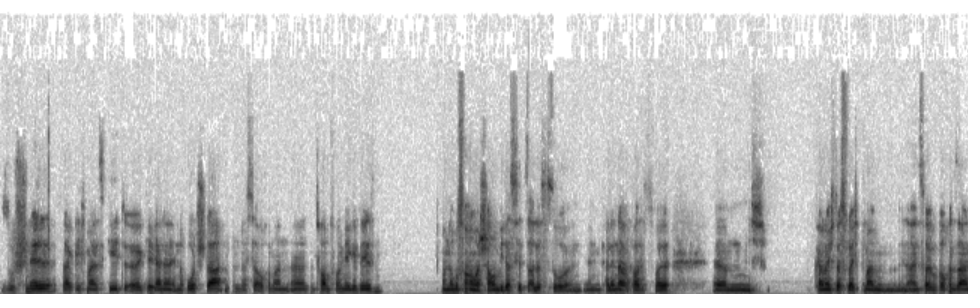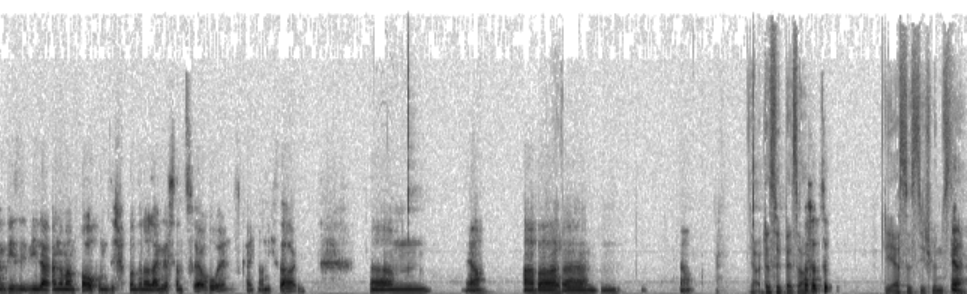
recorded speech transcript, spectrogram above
so schnell, sage ich mal, es geht, äh, gerne in Rot starten. Das ist ja auch immer ein, äh, ein Traum von mir gewesen. Und da muss man mal schauen, wie das jetzt alles so in, in den Kalender passt, weil ähm, ich kann euch das vielleicht mal in ein, zwei Wochen sagen, wie, wie lange man braucht, um sich von so einer Langdistanz zu erholen. Das kann ich noch nicht sagen. Ähm, ja, aber ähm, ja. Ja, das wird besser. Was hast du? Die erste ist die schlimmste. Ja.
